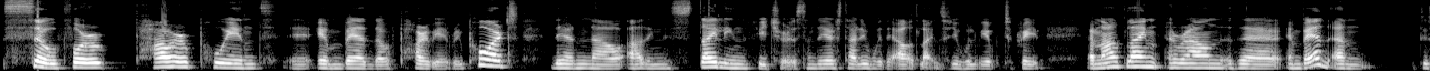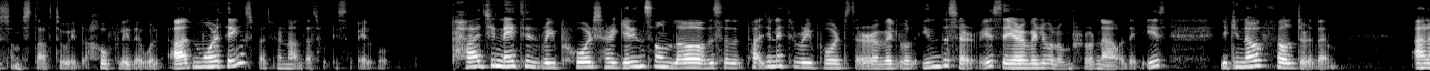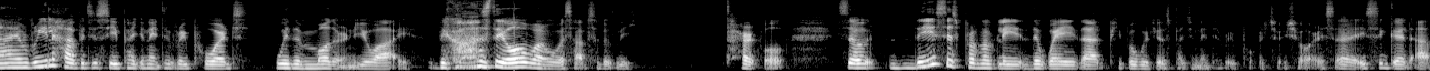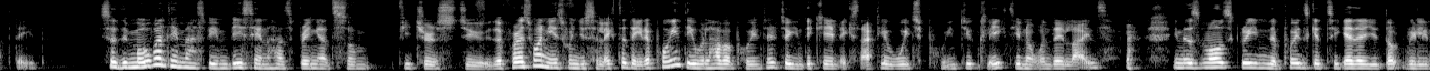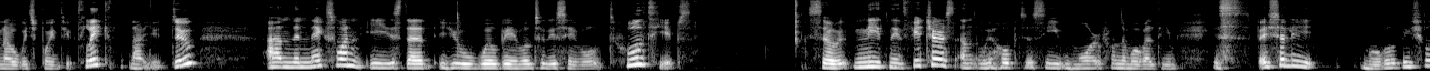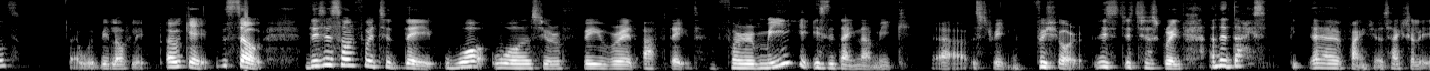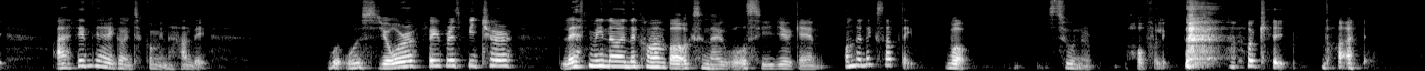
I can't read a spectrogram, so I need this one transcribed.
So for PowerPoint uh, embed of Power BI reports, they are now adding styling features and they are starting with the outline. So you will be able to create an outline around the embed and do some stuff to it. Hopefully, they will add more things, but for now, that's what is available. Paginated reports are getting some love. So, the paginated reports are available in the service, they are available on Pro nowadays. You can now filter them. And I am really happy to see paginated reports with a modern UI because the old one was absolutely terrible. So this is probably the way that people would use paginated reports for sure. So it's a good update. So the mobile team has been busy and has bring out some features too. The first one is when you select a data point, it will have a pointer to indicate exactly which point you clicked. You know, when the lines are in a small screen, the points get together, you don't really know which point you click. Now you do. And the next one is that you will be able to disable tooltips. So neat, neat features, and we hope to see more from the mobile team, especially mobile visuals. That would be lovely. Okay, so this is all for today. What was your favorite update? For me, is the dynamic uh, string for sure. This is just great, and the DAX uh, functions actually, I think they are going to come in handy. What was your favorite feature? Let me know in the comment box, and I will see you again on the next update. Well, sooner, hopefully. okay, bye.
